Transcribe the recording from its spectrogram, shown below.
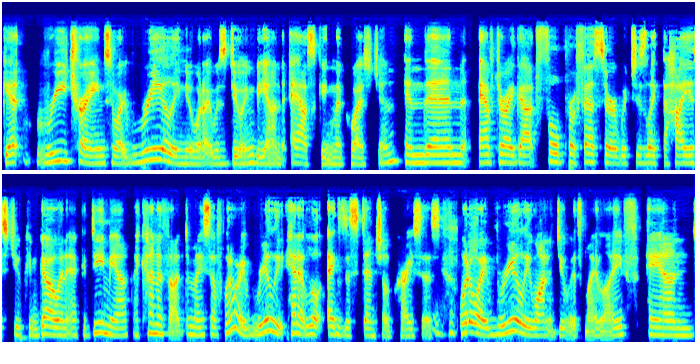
get retrained so I really knew what I was doing beyond asking the question. And then after I got full professor, which is like the highest you can go in academia, I kind of thought to myself, what do I really had a little existential crisis? what do I really want to do with my life and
